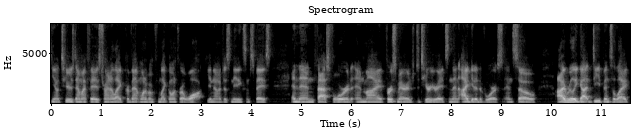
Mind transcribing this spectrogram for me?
you know, tears down my face, trying to like prevent one of them from like going for a walk, you know, just needing some space. And then fast forward, and my first marriage deteriorates, and then I get a divorce, and so I really got deep into like,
